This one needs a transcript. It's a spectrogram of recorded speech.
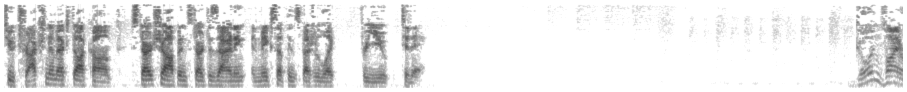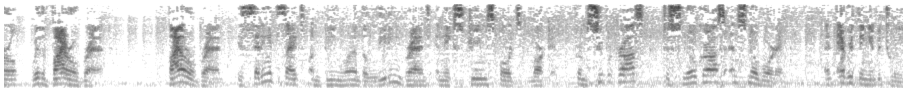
to TractionMX.com, start shopping, start designing, and make something special like for you today. Going viral with Viral Brand. Viral Brand is setting its sights on being one of the leading brands in the extreme sports market, from supercross to snowcross and snowboarding, and everything in between.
